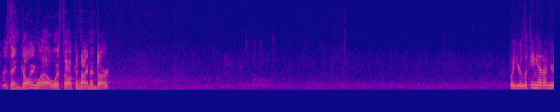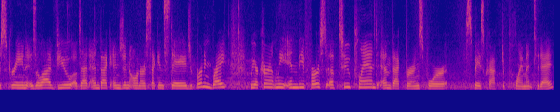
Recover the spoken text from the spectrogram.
Everything going well with Falcon 9 and DART. What you're looking at on your screen is a live view of that MVAC engine on our second stage, burning bright. We are currently in the first of two planned MVAC burns for spacecraft deployment today.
